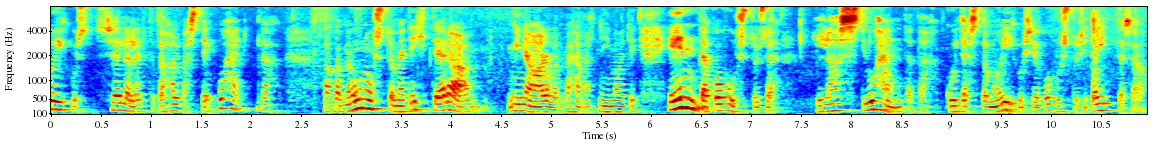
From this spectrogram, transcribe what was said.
õigust sellele, et teda halvasti ei kohelda. aga me unustame tihti ära, mina arvan vähemalt niimoodi, enda kohustuse last juhendada, kuidas ta oma õigusi ja kohustusi täita saab.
